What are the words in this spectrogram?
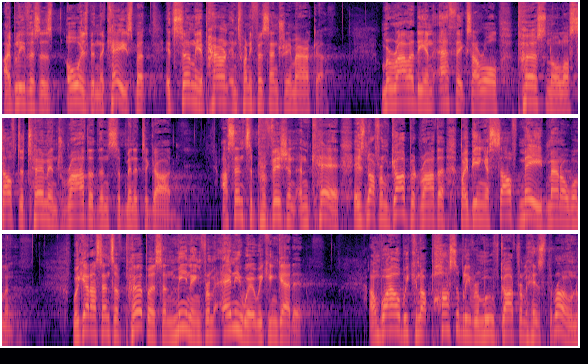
I believe this has always been the case, but it's certainly apparent in 21st century America. Morality and ethics are all personal or self determined rather than submitted to God. Our sense of provision and care is not from God, but rather by being a self made man or woman. We get our sense of purpose and meaning from anywhere we can get it. And while we cannot possibly remove God from his throne,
